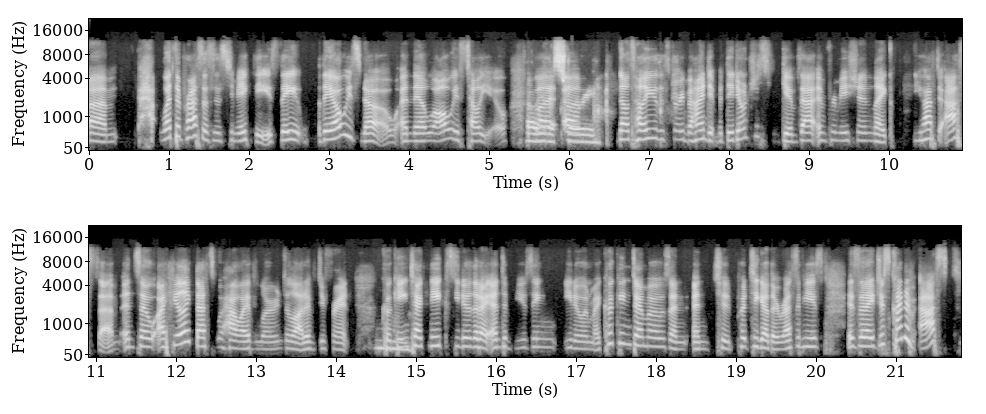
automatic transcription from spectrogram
um, what the process is to make these. They they always know and they'll always tell you. Tell but, you the um, story. Um, they'll tell you the story behind it, but they don't just give that information like you have to ask them. And so I feel like that's how I've learned a lot of different mm-hmm. cooking techniques, you know, that I end up using, you know, in my cooking demos and and to put together recipes is that I just kind of asked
